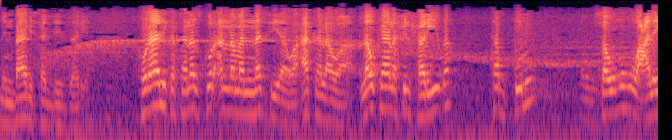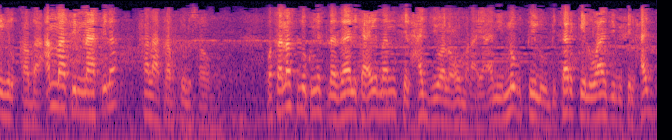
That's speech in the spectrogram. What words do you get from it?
من باب سد الذريعة. هنالك سنذكر أن من نسي وأكل ولو كان في الفريضة تبطل صومه عليه القضاء. أما في النافلة فلا تبطل صومه. وسنسلك مثل ذلك أيضا في الحج والعمرة. يعني نبطل بترك الواجب في الحج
